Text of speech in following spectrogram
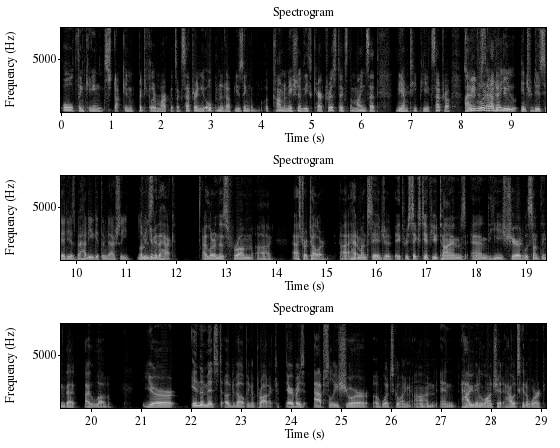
old thinking, stuck in particular markets, etc., and you open it up using a combination of these characteristics, the mindset, the MTP, etc. So I we've learned understand how to do. you introduce the ideas, but how do you get them to actually? Let me use give you the hack. I learned this from uh, Astro Teller. Uh, I had him on stage at A360 a few times, and he shared with something that I love. You're in the midst of developing a product. Everybody's absolutely sure of what's going on and how you're going to launch it, how it's going to work.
